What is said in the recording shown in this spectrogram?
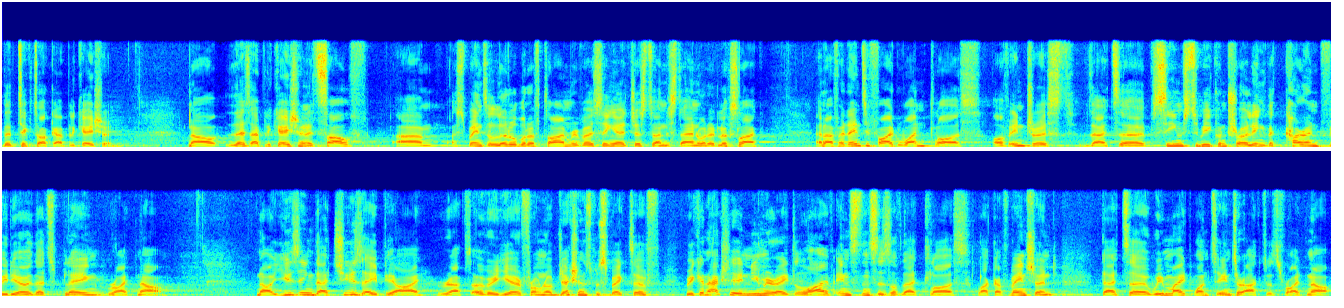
the TikTok application. Now this application itself um, I spent a little bit of time reversing it just to understand what it looks like. And I've identified one class of interest that uh, seems to be controlling the current video that's playing right now. Now using that choose API wrapped over here from an objections perspective, we can actually enumerate live instances of that class, like I've mentioned, that uh, we might want to interact with right now.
